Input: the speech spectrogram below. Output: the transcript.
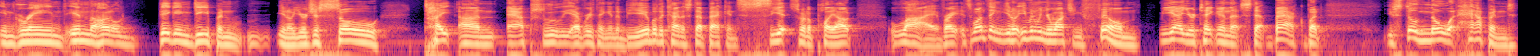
ingrained in the huddle, digging deep, and you know you're just so tight on absolutely everything, and to be able to kind of step back and see it sort of play out live, right? It's one thing, you know, even when you're watching film, yeah, you're taking that step back, but you still know what happened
